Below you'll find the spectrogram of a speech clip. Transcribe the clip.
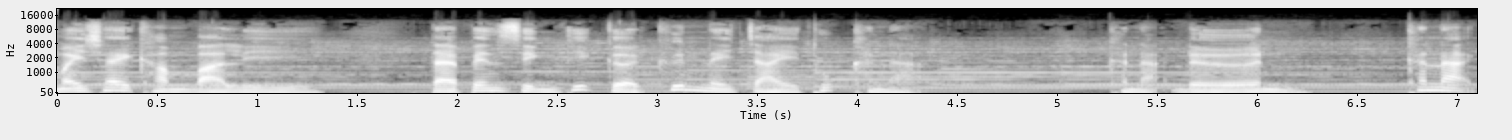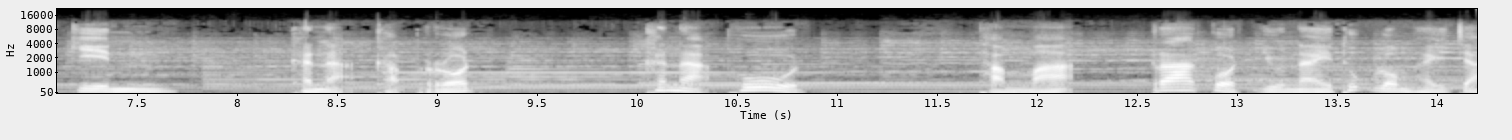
ไม่ใช่คำบาลี แต่เป็นสิ่งที่เกิดขึ้นในใจทุกขณะ ขณะเดิน ขณะกิน ขณะขับรถ ขณะพูด ธรรมะปรากฏอยู่ในทุกลมหายใจ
